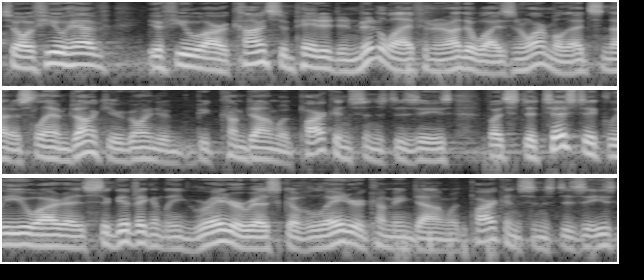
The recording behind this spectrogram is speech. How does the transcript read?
So if you have if you are constipated in middle life and are otherwise normal, that's not a slam dunk. You're going to be, come down with Parkinson's disease, but statistically, you are at a significantly greater risk of later coming down with Parkinson's disease.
